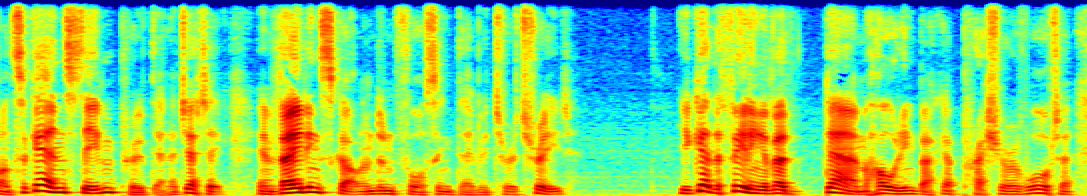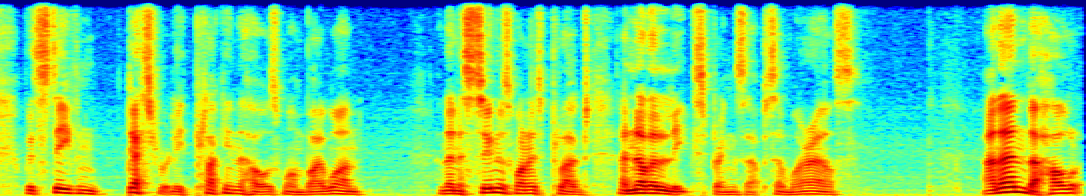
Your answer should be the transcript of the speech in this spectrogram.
Once again, Stephen proved energetic, invading Scotland and forcing David to retreat. You get the feeling of a dam holding back a pressure of water, with Stephen desperately plugging the holes one by one. And then, as soon as one is plugged, another leak springs up somewhere else. And then the whole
